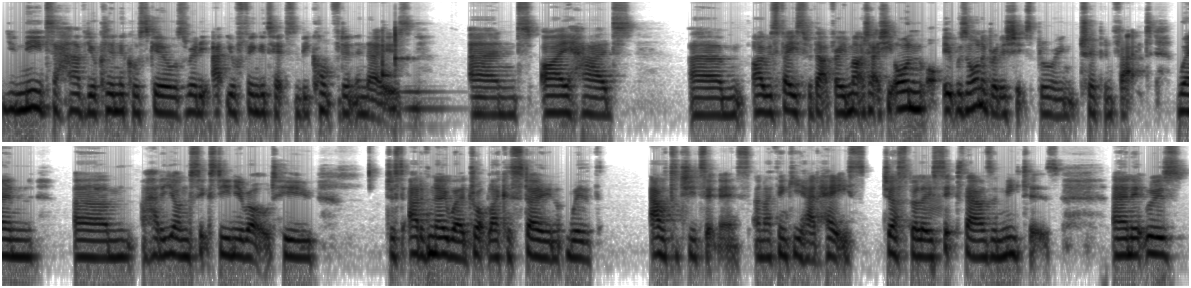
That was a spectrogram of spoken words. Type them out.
you need to have your clinical skills really at your fingertips and be confident in those. And I had um, I was faced with that very much. Actually, on it was on a British exploring trip, in fact, when um, I had a young 16 year old who just out of nowhere dropped like a stone with altitude sickness, and I think he had HACE just below 6,000 meters, and it was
